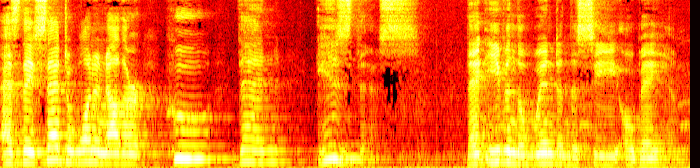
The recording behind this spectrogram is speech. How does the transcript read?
as they said to one another, Who then is this, that even the wind and the sea obey him?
